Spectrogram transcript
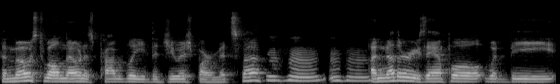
The most well known is probably the Jewish bar mitzvah. Mm-hmm, mm-hmm. Another example would be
